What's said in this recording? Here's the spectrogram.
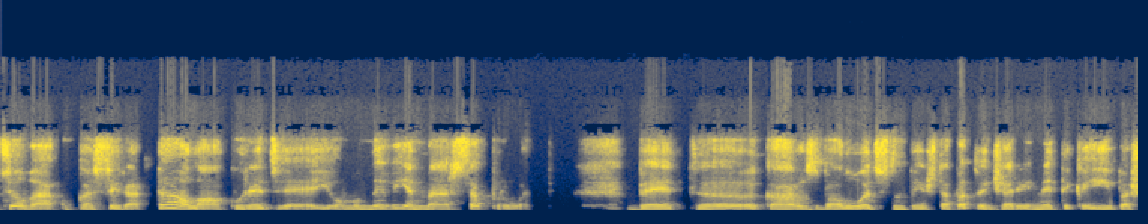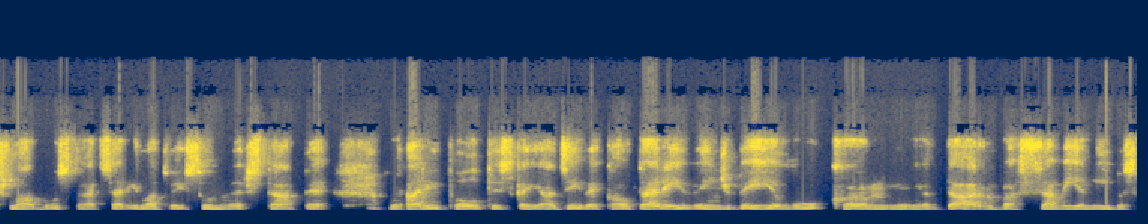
cilvēku, kas ir ar tālāku redzējumu, nevienmēr saprot. Bet uh, Kārlis Balodis, nu, tieši tāpat viņš arī netika īpaši labi uztvērts arī Latvijas universitātē, arī politiskajā dzīvē. Kaut arī viņš bija lūk, um, darba savienības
